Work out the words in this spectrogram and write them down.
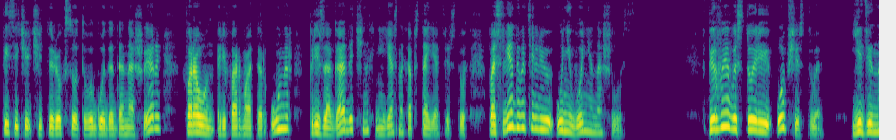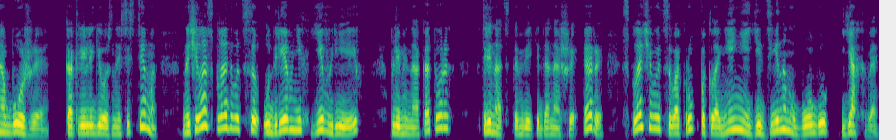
1400 года до нашей эры, фараон-реформатор умер при загадочных неясных обстоятельствах. Последователей у него не нашлось. Впервые в истории общества единобожие, как религиозная система, начала складываться у древних евреев, племена которых XIII веке до нашей эры сплачиваются вокруг поклонения единому Богу Яхве.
